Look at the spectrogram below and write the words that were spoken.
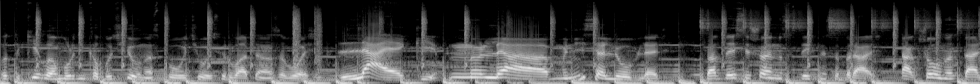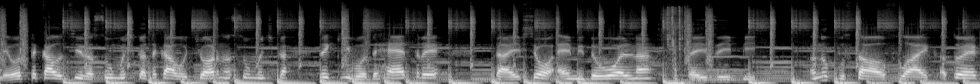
От такі гламурні каблучки у нас получилось урвати на завозі. Ля які! Ну ля, мені ся люблять. Правда, якщо що, я носити їх не собираюсь. Так, що у нас далі? От така от сіра сумочка, така от чорна сумочка, такі от гетри. Та і все, Емі довольна, та и заєбіть. А ну поставив лайк, а то як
